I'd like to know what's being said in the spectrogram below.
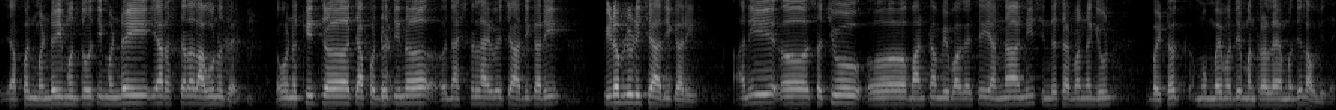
जे आपण मंडई म्हणतो ती मंडई या रस्त्याला लागूनच आहे. हो नक्कीच त्या पद्धतीनं नॅशनल हायवेचे अधिकारी पी डब्ल्यू डीचे अधिकारी आणि सचिव बांधकाम विभागाचे यांना आणि शिंदेसाहेबांना घेऊन बैठक मुंबईमध्ये मंत्रालयामध्ये लावली जाईल.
